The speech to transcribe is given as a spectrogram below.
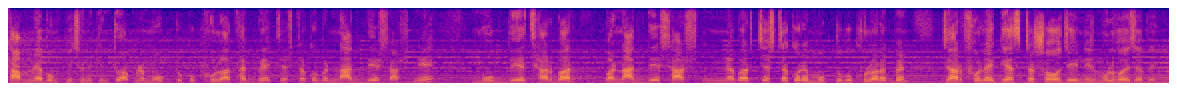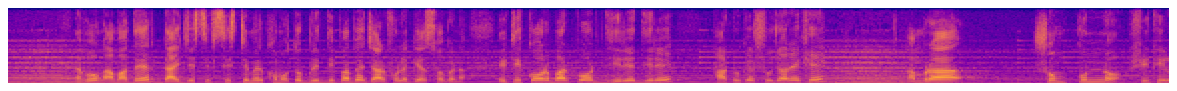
সামনে এবং পিছনে কিন্তু আপনার মুখটুকু খোলা থাকবে। চেষ্টা করবেন নাক দিয়ে শ্বাস নিয়ে মুখ দিয়ে ছাড়বার বা নাক দিয়ে শ্বাস নেবার চেষ্টা করে মুখটুকু খোলা রাখবেন, যার ফলে গ্যাসটা সহজেই নির্মূল হয়ে যাবে এবং আমাদের ডাইজেস্টিভ সিস্টেমের ক্ষমতা বৃদ্ধি পাবে, যার ফলে গ্যাস হবে না। এটি করবার পর ধীরে ধীরে হাঁটুকে সোজা রেখে আমরা সম্পূর্ণ শিথিল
